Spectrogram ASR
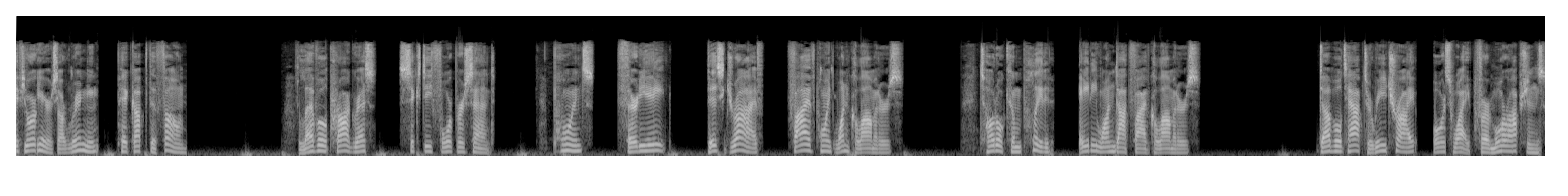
If your ears are ringing, pick up the phone. Level progress 64%. Points 38. Disk drive 5.1 kilometers. Total completed 81.5 kilometers. Double tap to retry or swipe for more options.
